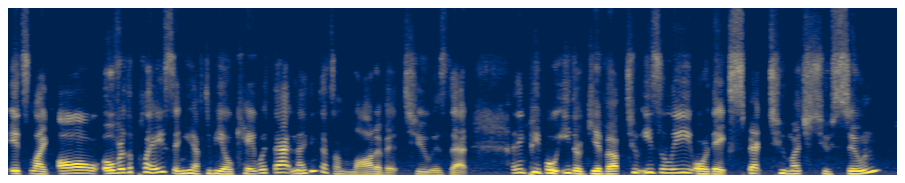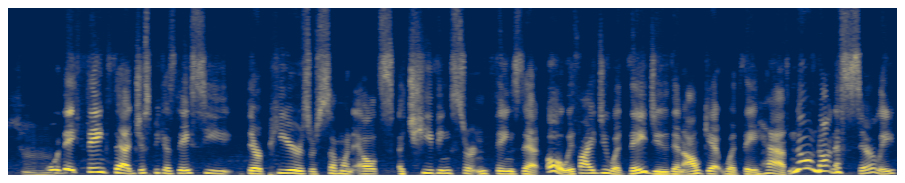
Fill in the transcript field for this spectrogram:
it's like all over the place, and you have to be okay with that. And I think that's a lot of it too. Is that I think people either give up too easily or they expect too much too soon Mhm. or they think that just because they see their peers or someone else achieving certain things that oh if i do what they do then i'll get what they have. No not necessarily.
